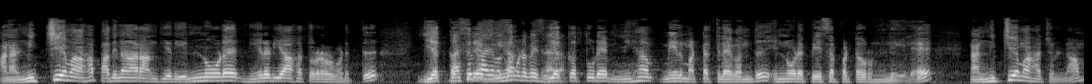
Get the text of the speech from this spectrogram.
ஆனால் நிச்சயமாக பதினாறாம் தேதி என்னோட நேரடியாக தொடர்படுத்து இயக்கத்துடைய மிக- மேல் மட்டத்தில வந்து என்னோட பேசப்பட்ட ஒரு நிலையில நான் நிச்சயமாக சொல்லலாம்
